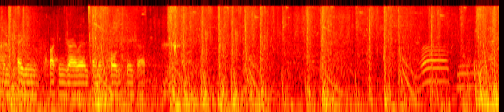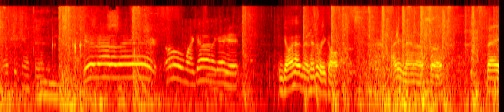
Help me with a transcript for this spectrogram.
I'm pegging fucking dry land trying to hold the screenshot. Nope, you cancel. Get out of there! Oh my god, I got hit. Go ahead, man, hit a recall. I need mana, so. Fey,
